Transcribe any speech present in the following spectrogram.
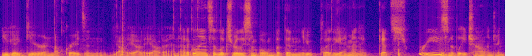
you get gear and upgrades and yada yada yada. And at a glance, it looks really simple, but then you play the game and it gets reasonably challenging.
